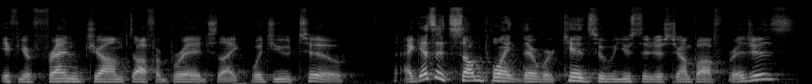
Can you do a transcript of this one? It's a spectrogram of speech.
if your friend jumped off a bridge, like would you too? I guess at some point there were kids who used to just jump off bridges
